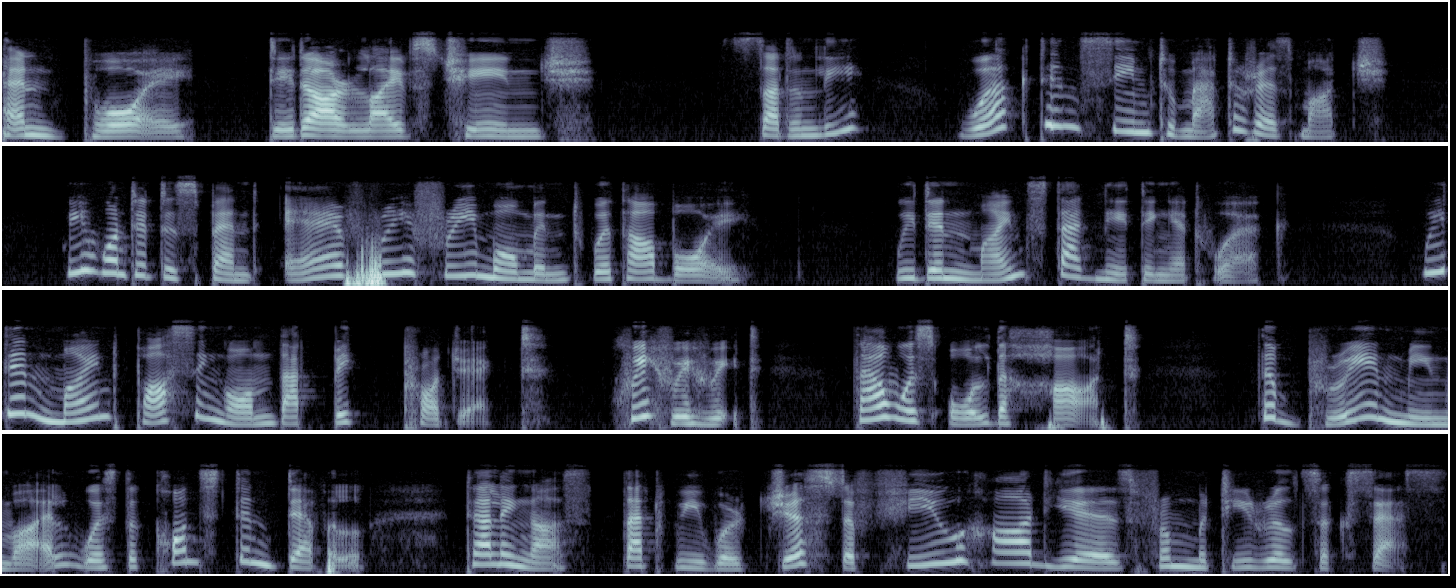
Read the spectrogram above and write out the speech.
And boy, did our lives change! Suddenly, work didn't seem to matter as much. We wanted to spend every free moment with our boy. We didn't mind stagnating at work. We didn't mind passing on that big project. Wait, wait, wait. That was all the heart. The brain, meanwhile, was the constant devil telling us that we were just a few hard years from material success.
